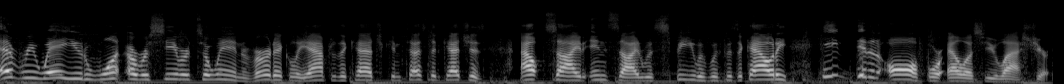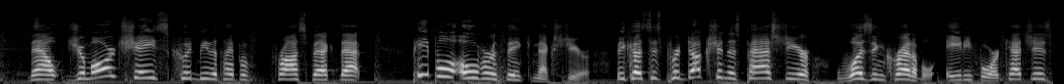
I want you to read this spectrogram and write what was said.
every way you'd want a receiver to win vertically, after the catch, contested catches, outside, inside, with speed, with, with physicality. He did it all for LSU last year. Now, Ja'Marr Chase could be the type of prospect that people overthink next year because his production this past year was incredible 84 catches,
